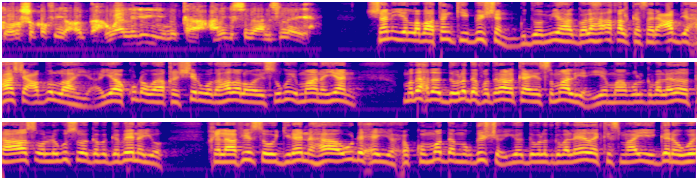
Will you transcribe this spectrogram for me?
doorasho qof iyo cod ah. Waa laga yimid taa aniga sidaan is leeyahay shan iyo labaatankii bishan guddoomiyaha golaha aqalka sare cabdi xaashi cabdulaahi ayaa ku dhawaaqay shir wadahadal oo ay isugu imaanayaan madaxda dowladda federaalk ee soomaaliya iyo maamul goboleedada taas oo lagu soo gebagabeynayo khilaafyo soo jireen ahaa u dhexeeya xukuumadda muqdisho iyo dowlad goboleedyada kismaayo iyo garowe.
